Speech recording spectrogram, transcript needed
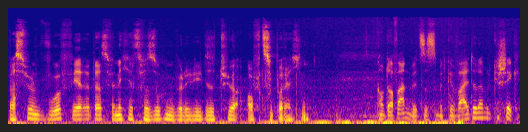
Was für ein Wurf wäre das, wenn ich jetzt versuchen würde, diese Tür aufzubrechen? kommt drauf an, willst du es mit Gewalt oder mit Geschick?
